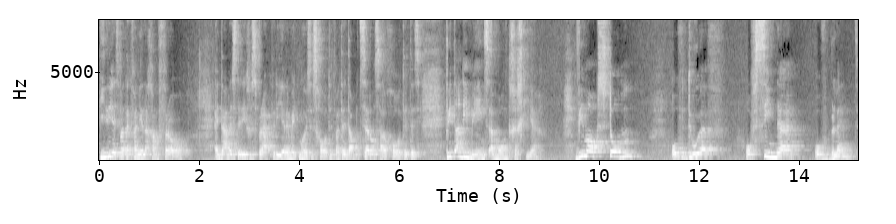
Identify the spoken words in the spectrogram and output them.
Hierdie is wat ek van julle gaan vra. En dan is dit die gesprek vir die Here met Moses gehad het wat hy dan met Cyril sou gehad het is wie het aan die mens 'n mond gegee? Wie maak stom of doof of siende of blind?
